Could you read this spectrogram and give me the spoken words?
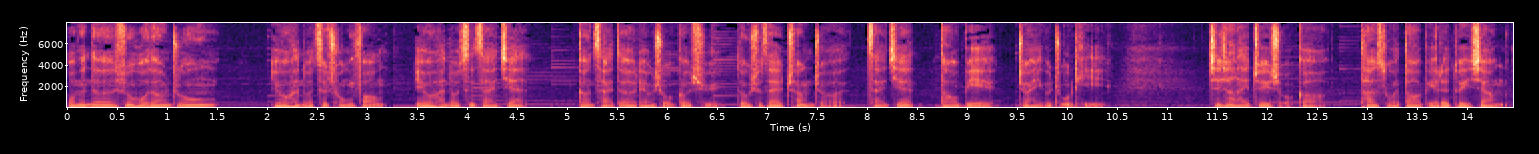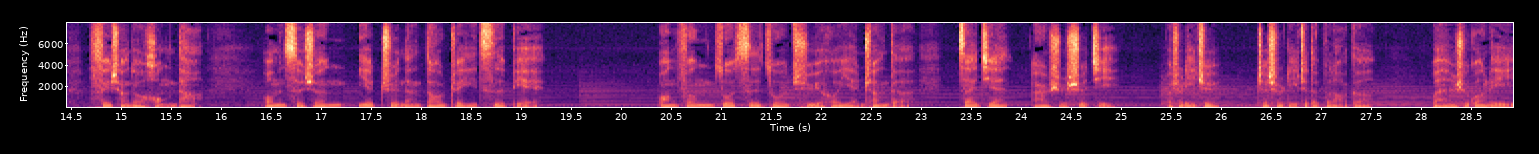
我们的生活当中，有很多次重逢，也有很多次再见。刚才的两首歌曲都是在唱着再见、道别这样一个主题。接下来这首歌，他所道别的对象非常的宏大。我们此生也只能道这一次别。汪峰作词作曲和演唱的《再见二十世纪》，我是李志，这是李志的不老歌。晚安，时光里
